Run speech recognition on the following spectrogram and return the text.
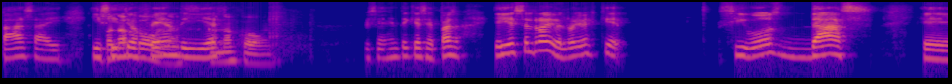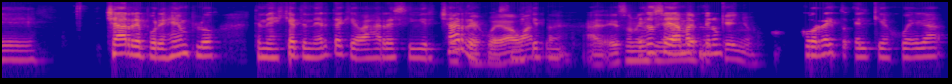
pasa y, y sí te ofende. y es, conozco pues hay gente que se pasa. Y ahí es el rollo, el rollo es que si vos das eh, charre, por ejemplo, tenés que atenerte a que vas a recibir charre. El que pues, juega aguanta. Eso me Eso se llama de pequeño. Correcto, el que juega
